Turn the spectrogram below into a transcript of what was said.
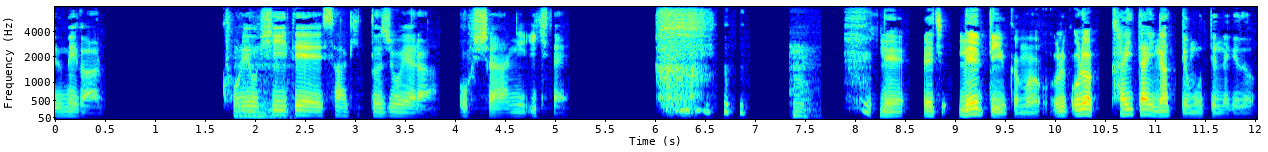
夢がある。これを引いてサーキット場やらオフ車に行きたい。うん。ね。えちねっていうかまあ俺俺は買いたいなって思ってんだけど。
